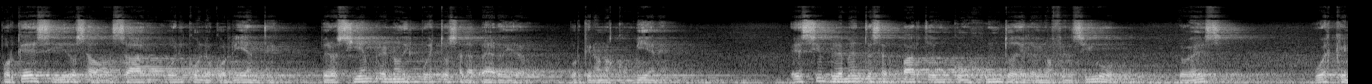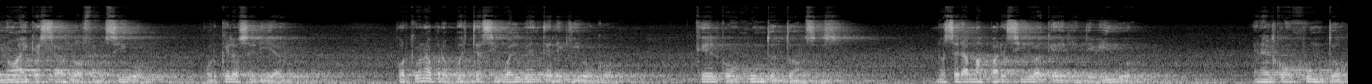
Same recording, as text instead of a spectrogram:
¿Por qué decididos a avanzar o ir con lo corriente, pero siempre no dispuestos a la pérdida, porque no nos conviene? ¿Es simplemente ser parte de un conjunto de lo inofensivo? ¿Lo es? ¿O es que no hay que ser lo ofensivo? ¿Por qué lo sería? Porque una propuesta es igualmente el equívoco. ¿Qué el conjunto entonces? ¿No será más parecido a que del individuo? En el conjunto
